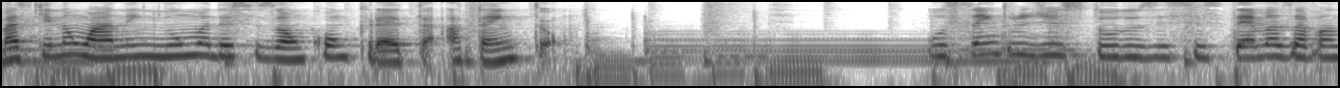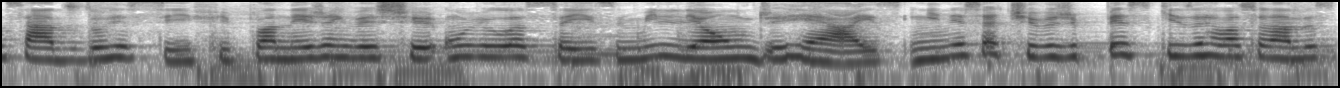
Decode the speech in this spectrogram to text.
mas que não há nenhuma decisão concreta até então. O Centro de Estudos e Sistemas Avançados do Recife planeja investir 1,6 milhão de reais em iniciativas de pesquisa relacionadas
